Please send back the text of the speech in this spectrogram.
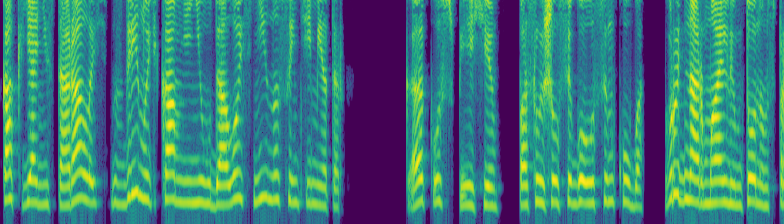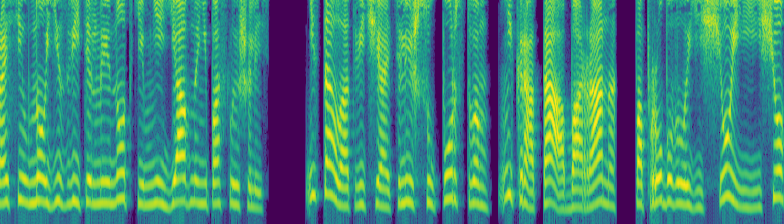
как я ни старалась, сдвинуть камни не удалось ни на сантиметр. «Как успехи?» Послышался голос инкуба. Вроде нормальным тоном спросил, но язвительные нотки мне явно не послышались. Не стала отвечать, лишь с упорством не крота, а барана попробовала еще и еще,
